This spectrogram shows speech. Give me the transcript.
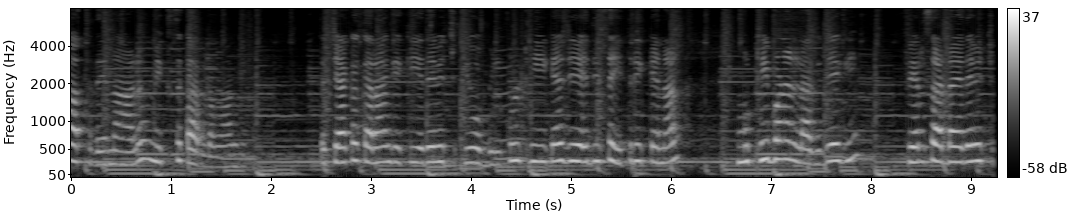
ਹੱਥ ਦੇ ਨਾਲ ਮਿਕਸ ਕਰ ਲਵਾਂਗੇ ਤੇ ਚੈੱਕ ਕਰਾਂਗੇ ਕਿ ਇਹਦੇ ਵਿੱਚ ਘਿਓ ਬਿਲਕੁਲ ਠੀਕ ਹੈ। ਜੇ ਇਹਦੀ ਸਹੀ ਤਰੀਕੇ ਨਾਲ ਮੁੱਠੀ ਬਣਨ ਲੱਗ ਜੇਗੀ, ਫਿਰ ਸਾਡਾ ਇਹਦੇ ਵਿੱਚ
